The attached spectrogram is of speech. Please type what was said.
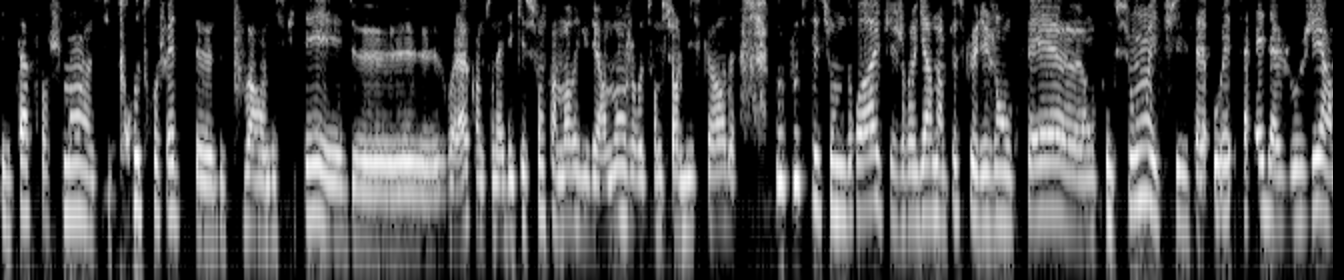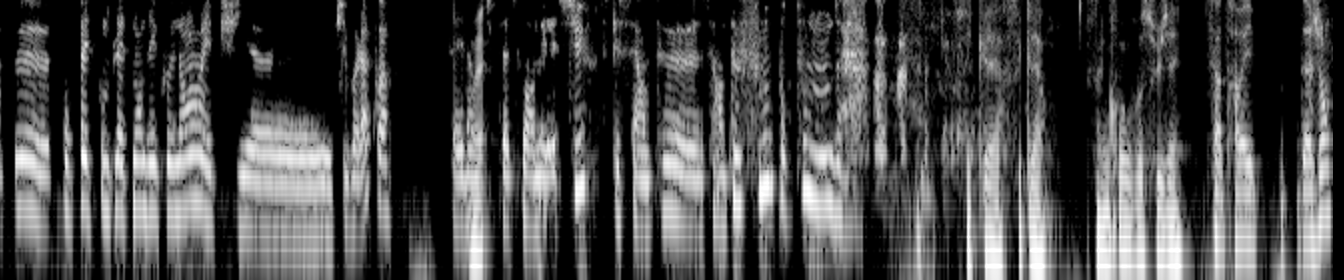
et ça franchement c'est trop trop chouette de, pouvoir en discuter et de voilà quand on a des questions enfin moi régulièrement je retourne sur le Discord. Poup, poup, session de droit et puis je regarde un peu ce que les gens ont fait euh, en fonction. Et puis ça, ouais, ça aide à jauger un peu euh, pour pas être complètement déconnant. Et puis euh, et puis voilà quoi. Ça aide un petit peu à se former là-dessus parce que c'est un peu c'est un peu flou pour tout le monde. C'est clair c'est clair. C'est un gros gros sujet. C'est un travail d'agent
